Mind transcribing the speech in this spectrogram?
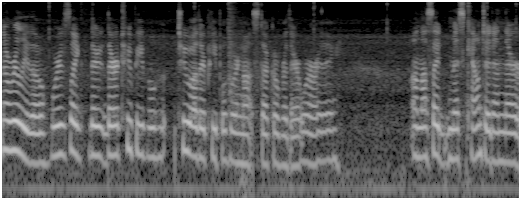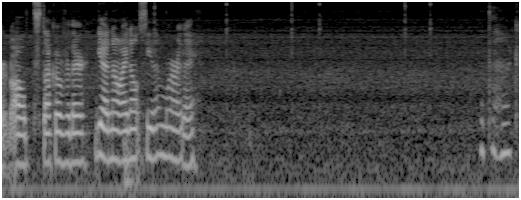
No, really though. Where's, like, there, there are two people, who, two other people who are not stuck over there. Where are they? Unless I miscounted and they're all stuck over there. Yeah, no, I don't see them. Where are they? What the heck?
